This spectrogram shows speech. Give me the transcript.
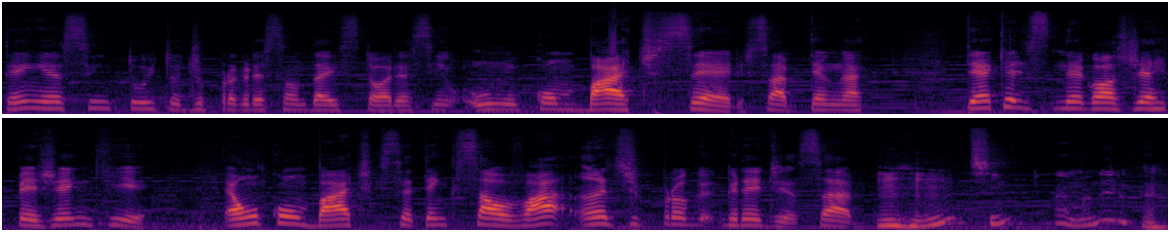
tem esse intuito de progressão da história, assim, um combate sério, sabe? Tem, uma, tem aquele negócio de RPG em que é um combate que você tem que salvar antes de progredir, sabe? Uhum, sim. É maneiro, cara.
